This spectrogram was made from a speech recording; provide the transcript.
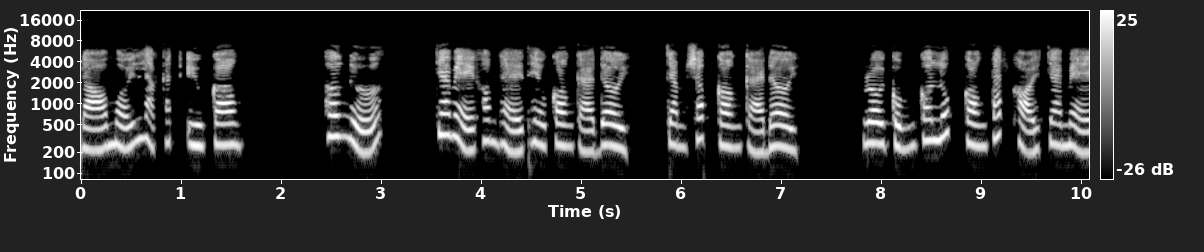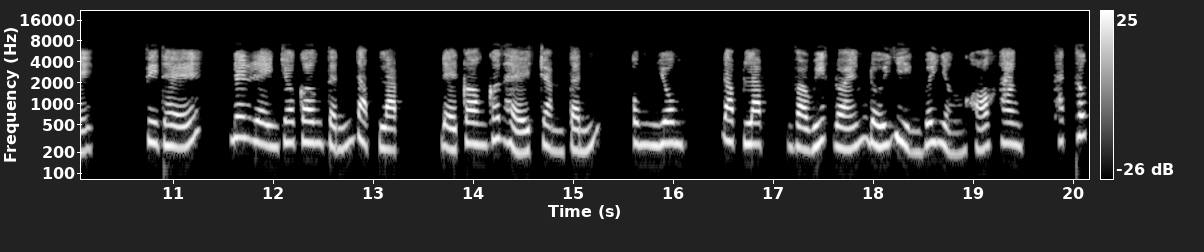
đó mới là cách yêu con. Hơn nữa, cha mẹ không thể theo con cả đời, chăm sóc con cả đời. Rồi cũng có lúc con tách khỏi cha mẹ. Vì thế, nên rèn cho con tính độc lập, để con có thể trầm tĩnh, ung dung, độc lập và quyết đoán đối diện với những khó khăn, thách thức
